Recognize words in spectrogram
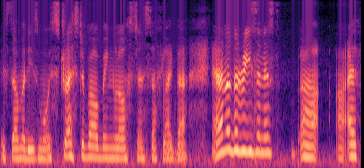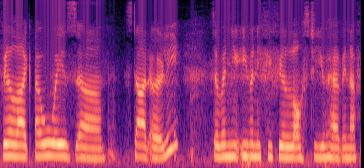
if somebody is more stressed about being lost and stuff like that. And another reason is uh, I feel like I always uh, start early. So when you even if you feel lost, you have enough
